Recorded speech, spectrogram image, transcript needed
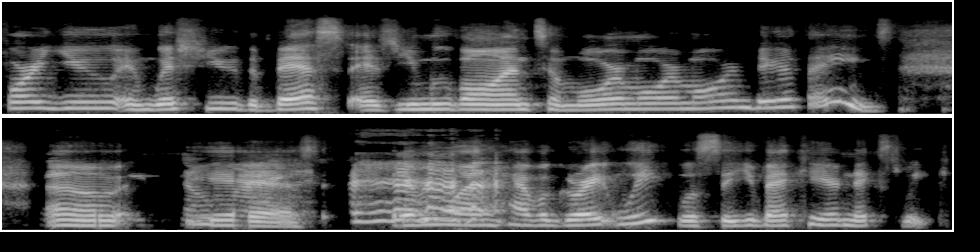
for you and wish you the best as you move on to more and more and more and bigger things. Um, so yes. everyone, have a great week. We'll see you back here next week.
